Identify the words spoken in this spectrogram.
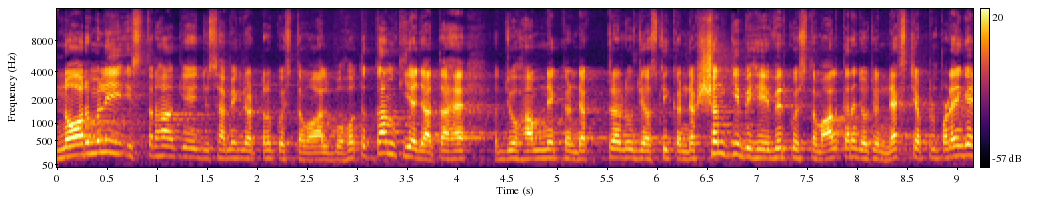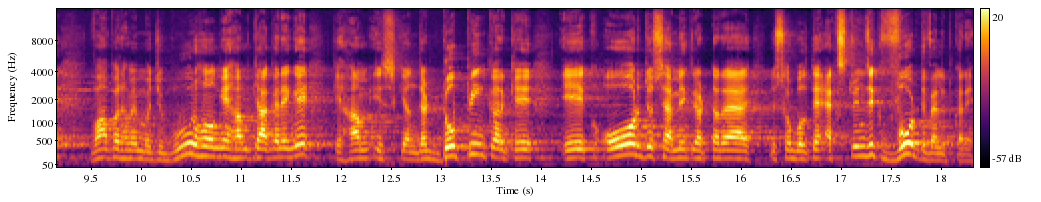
نارملی اس طرح کے جو سیمی کنڈکٹر کو استعمال بہت کم کیا جاتا ہے، جو ہم نے کنڈکٹر جو اس کی کنڈکشن کی بیہیویئر کو استعمال کریں جو نیکسٹ چیپٹر پڑھیں گے، وہاں پر ہمیں مجبور ہوں گے ہم کیا کریں گے کہ ہم اس کے اندر ڈوپنگ کر کے ایک اور جو سیمی کنڈکٹر ہے، جس کو بولتے ہیں ایکسٹرینزک وہ ڈیولپ کریں۔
